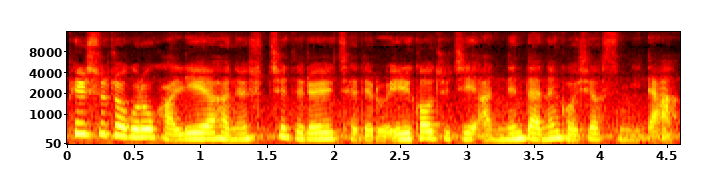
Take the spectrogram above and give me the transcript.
필수적으로 관리해야 하는 수치들을 제대로 읽어주지 않는다는 것이었습니다.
